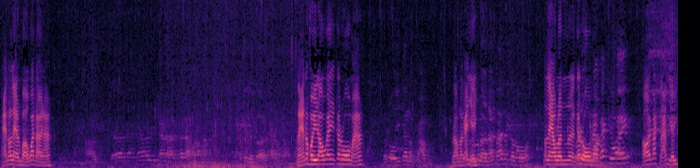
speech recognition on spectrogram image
À nó leo lên bờ quá trời nè. Nè, nó phi đâu cái cá rô mà? Cá rô với cá lồng rồng rồng là cái gì? Nó leo lên cá rô mà. thôi bắt làm gì?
